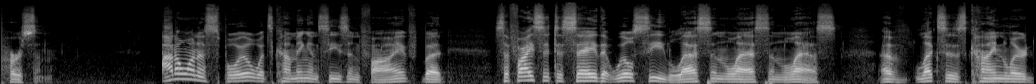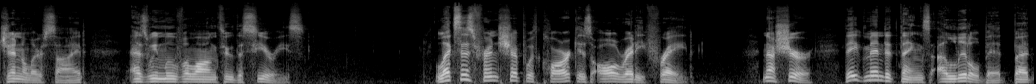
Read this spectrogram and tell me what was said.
person. I don't want to spoil what's coming in season 5, but suffice it to say that we'll see less and less and less of Lex's kindler, gentler side as we move along through the series. Lex's friendship with Clark is already frayed. Now, sure, they've mended things a little bit, but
